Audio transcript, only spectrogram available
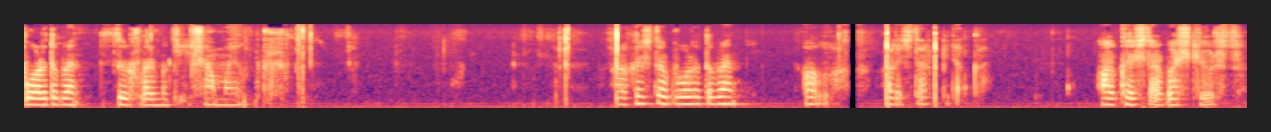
Bu arada ben zırhlarımı nişanmayı unutmuşum. Arkadaşlar bu arada ben Allah arkadaşlar bir dakika. Arkadaşlar başlıyoruz.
